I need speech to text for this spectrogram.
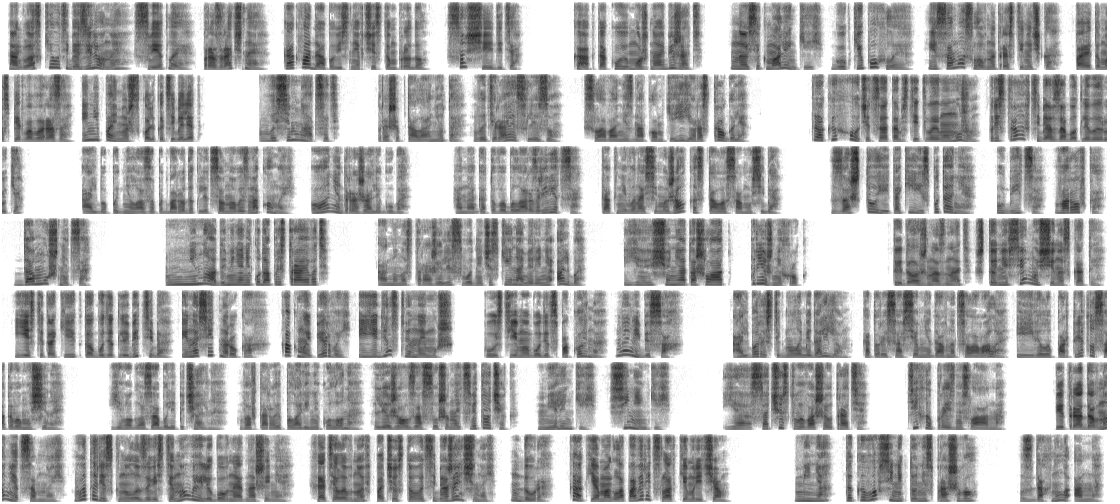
«А глазки у тебя зеленые, светлые, прозрачные, как вода по весне в чистом пруду. Сущее дитя. Как такую можно обижать? Носик маленький, губки пухлые, и сама словно тростиночка, поэтому с первого раза и не поймешь, сколько тебе лет. «Восемнадцать», — прошептала Анюта, вытирая слезу. Слова незнакомки ее растрогали. «Так и хочется отомстить твоему мужу, пристроив тебя в заботливые руки». Альба подняла за подбородок лицо новой знакомой. У Ани дрожали губы. Она готова была разреветься, так невыносимо жалко стало саму себя. За что ей такие испытания? Убийца, воровка, домушница. «Не надо меня никуда пристраивать». Анну насторожили своднические намерения Альбы. Я еще не отошла от прежних рук. «Ты должна знать, что не все мужчины скоты. Есть и такие, кто будет любить тебя и носить на руках, как мой первый и единственный муж. Пусть ему будет спокойно на небесах». Альба расстегнула медальон, который совсем недавно целовала и явила портрет усатого мужчины. Его глаза были печальные. Во второй половине кулона лежал засушенный цветочек, меленький, синенький. «Я сочувствую вашей утрате», — тихо произнесла Анна. «Петра давно нет со мной, вот и рискнула завести новые любовные отношения. Хотела вновь почувствовать себя женщиной. Дура. Как я могла поверить сладким речам?» «Меня так и вовсе никто не спрашивал», — вздохнула Анна.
